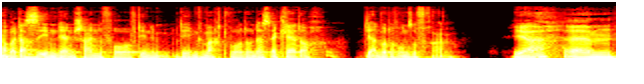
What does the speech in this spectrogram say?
Aber das ist eben der entscheidende Vorwurf, den, ihm- der ihm gemacht wurde. Und das erklärt auch die Antwort auf unsere Frage. Ja, ähm,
